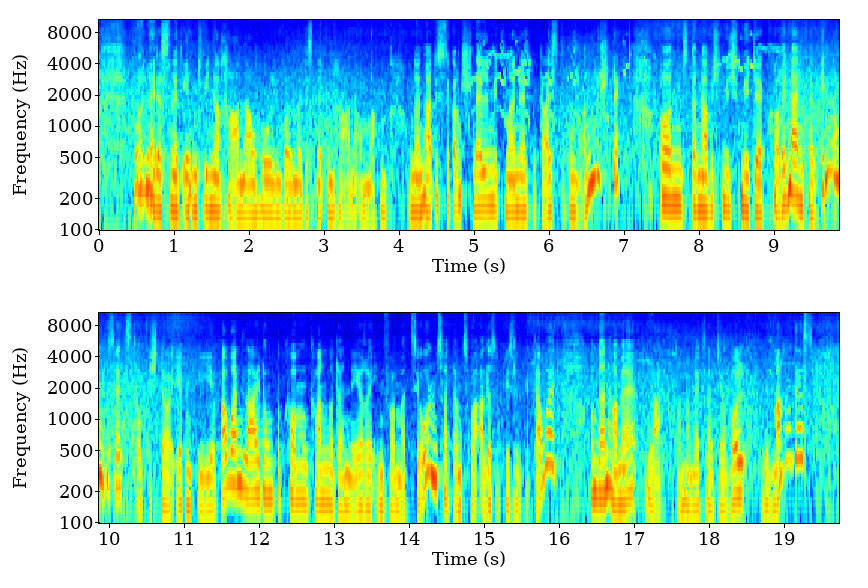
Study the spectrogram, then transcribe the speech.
Wollen wir das nicht irgendwie nach Hanau holen? Wollen wir das nicht in Hanau machen? Und dann hatte ich sie ganz schnell mit meiner Begeisterung angesteckt. Und dann habe ich mich mit der Corinna in Verbindung gesetzt, ob ich da irgendwie Bauanleitung bekommen kann oder nähere Informationen. Es hat dann zwar alles ein bisschen gedauert. Und dann haben wir, ja, dann haben wir gesagt, jawohl, wir machen das.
